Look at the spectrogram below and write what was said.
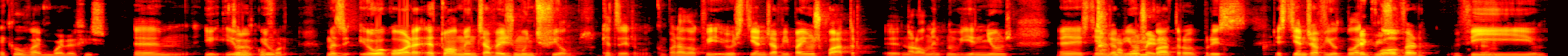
é que ele vai bué da fixe. Um, e- Zona eu- de conforto. eu- mas eu agora, atualmente, já vejo muitos filmes. Quer dizer, comparado ao que vi, eu este ano já vi para aí uns 4. Normalmente não via nenhum. Eh, Este ano já Uma vi uns média. 4, por isso. Este ano já vi o de Black que viste? Clover, vi,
